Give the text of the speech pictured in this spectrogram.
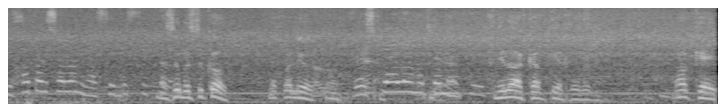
שיחות על שלום יעשו בסוכה. נעשו בסוכות. יכול להיות. זה ישפיע עליהם אוטומטית. אני לא עקבתי אחרי זה. אוקיי.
